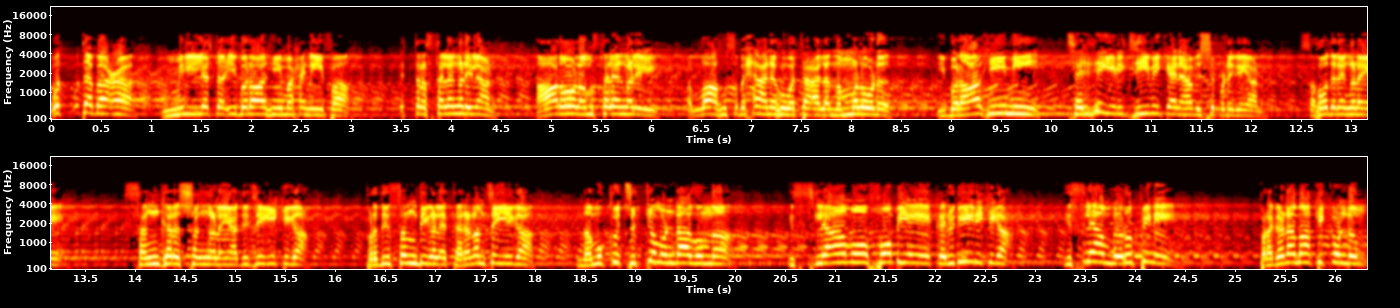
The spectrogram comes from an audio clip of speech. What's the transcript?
വത്തബഅ മില്ലത ഇബ്രാഹിമ ഹനീഫ. എത്ര സ്ഥലങ്ങളിലാണ്? ആറോളം സ്ഥലങ്ങളിൽ അള്ളാഹു സുബാനഹു വതആല നമ്മളോട് ഇബ്രാഹിമി ചര്യയിൽ ജീവിക്കാൻ ആവശ്യപ്പെടുകയാണ്. സഹോദരങ്ങളെ സംഘർഷങ്ങളെ അതിജീവിക്കുക പ്രതിസന്ധികളെ തരണം ചെയ്യുക. നമുക്ക് ചുറ്റുമുണ്ടാകുന്ന ഇസ്ലാമോഫോബിയയെ കരുതിയിരിക്കുക. ഇസ്ലാം വെറുപ്പിനെ പ്രകടമാക്കിക്കൊണ്ടും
